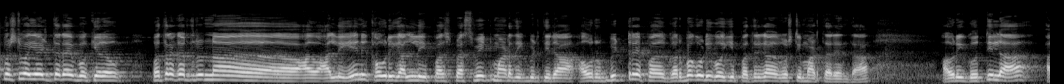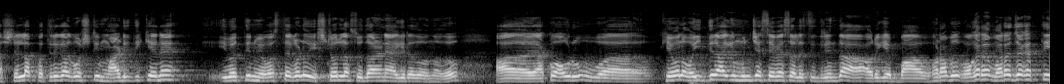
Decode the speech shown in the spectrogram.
ಸ್ಪಷ್ಟವಾಗಿ ಹೇಳ್ತಾರೆ ಕೆಲವು ಪತ್ರಕರ್ತರನ್ನ ಅಲ್ಲಿ ಏನಕ್ಕೆ ಅವ್ರಿಗೆ ಅಲ್ಲಿ ಪಸ್ ಪ್ರೆಸ್ ಮೀಟ್ ಮಾಡೋದಕ್ಕೆ ಬಿಡ್ತೀರಾ? ಅವರು ಬಿಟ್ಟರೆ ಪ, ಗರ್ಭಗುಡಿಗೆ ಹೋಗಿ ಪತ್ರಿಕಾಗೋಷ್ಠಿ ಮಾಡ್ತಾರೆ ಅಂತ. ಅವ್ರಿಗೆ ಗೊತ್ತಿಲ್ಲ, ಅಷ್ಟೆಲ್ಲ ಪತ್ರಿಕಾಗೋಷ್ಠಿ ಮಾಡಿದ್ದಕ್ಕೇ ಇವತ್ತಿನ ವ್ಯವಸ್ಥೆಗಳು ಎಷ್ಟೆಲ್ಲ ಸುಧಾರಣೆ ಆಗಿರೋದು ಅನ್ನೋದು ಯಾಕೋ ಅವರು ಕೇವಲ ವೈದ್ಯರಾಗಿ ಮುಂಚೆ ಸೇವೆ ಸಲ್ಲಿಸಿದ್ರಿಂದ ಅವರಿಗೆ ಬಾ, ಹೊರ ಹೊರ ಹೊರ ಜಗತ್ತಿ,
